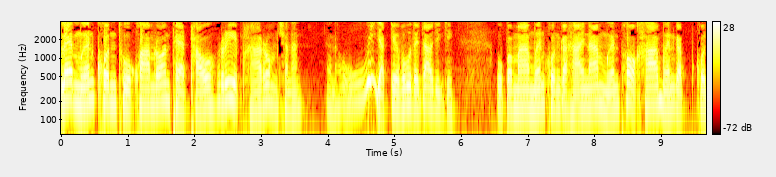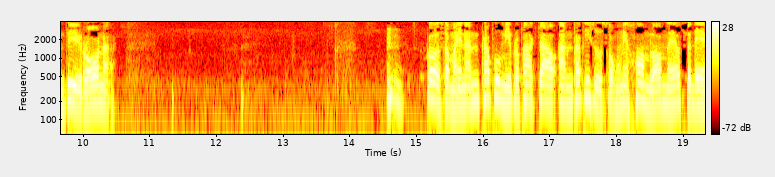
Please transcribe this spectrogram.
และเหมือนคนถูกความร้อนแผดเผารีบหาร่มฉะนั้นนะโอ้ยอยากเจอพระพุทธเจ้าจริง ๆ อุปมาเหมือนคนกระหายน้ำเหมือนพ่อค้าเหมือนกับคนที่ร้อนอะ ก็สมัยนั้นพระผู้มีพระภาคเจ้าอันพระภิกษุสงฆ์เนี่ยห้อมล้อมแล้ว แสดง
